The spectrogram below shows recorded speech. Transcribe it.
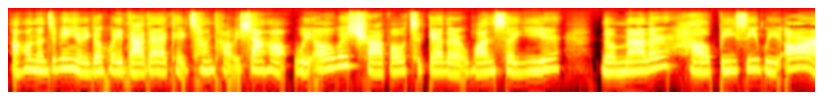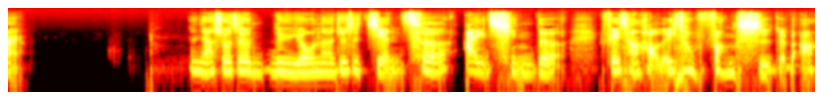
然后呢，这边有一个回答，大家可以参考一下哈。We always travel together once a year, no matter how busy we are. 人家说这旅游呢，就是检测爱情的非常好的一种方式，对吧？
